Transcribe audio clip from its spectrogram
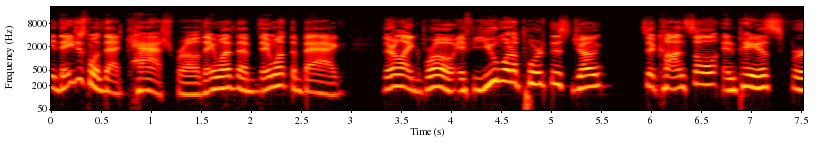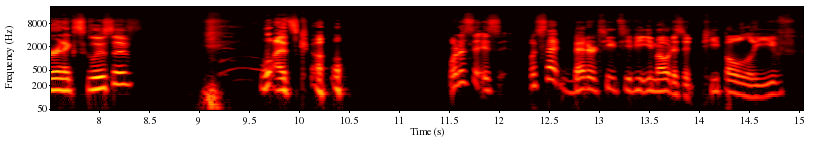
they just want that cash, bro. They want the they want the bag. They're like, bro, if you want to port this junk to console and pay us for an exclusive, let's go. What is it? Is what's that better TTV emote? Is it people leave?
